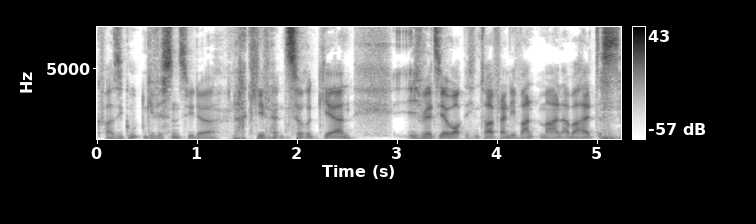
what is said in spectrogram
quasi guten Gewissens wieder nach Cleveland zurückkehren. Ich will jetzt hier überhaupt nicht den Teufel an die Wand malen, aber halt das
